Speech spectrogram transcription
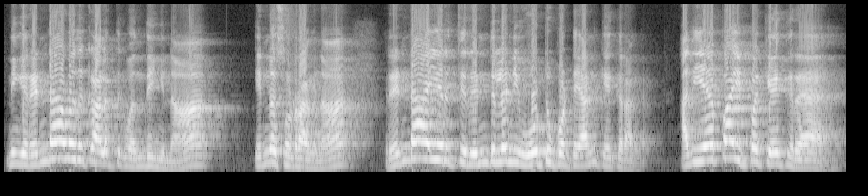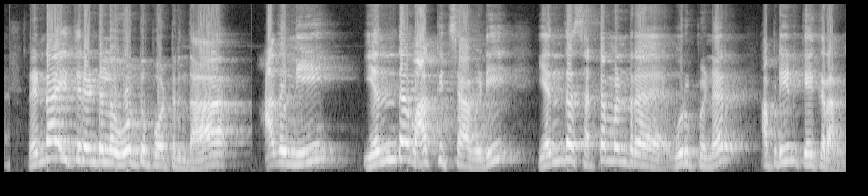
நீங்க ரெண்டாவது காலத்துக்கு வந்தீங்கன்னா என்ன சொல்றாங்கன்னா ரெண்டாயிரத்தி ரெண்டுல நீ ஓட்டு போட்டியான்னு கேட்குறாங்க அது ஏப்பா இப்ப கேட்குற ரெண்டாயிரத்தி ரெண்டுல ஓட்டு போட்டிருந்தா அதை நீ எந்த வாக்குச்சாவடி எந்த சட்டமன்ற உறுப்பினர் அப்படின்னு கேட்குறாங்க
